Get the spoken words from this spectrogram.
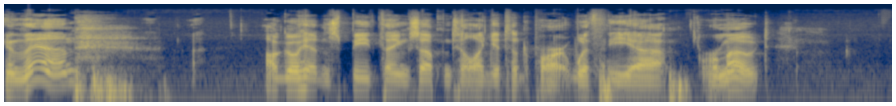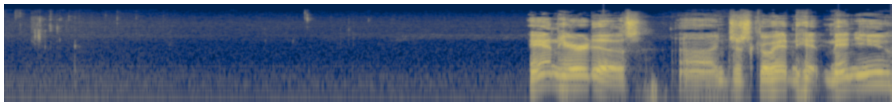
And then I'll go ahead and speed things up until I get to the part with the uh, remote. And here it is. Uh, just go ahead and hit menu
